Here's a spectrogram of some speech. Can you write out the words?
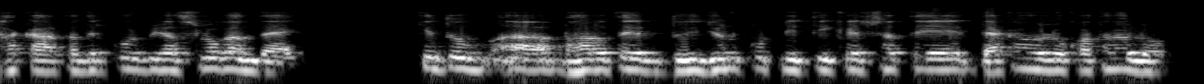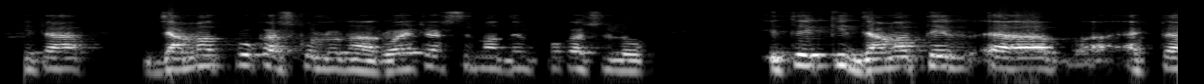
ঢাকা তাদের কর্মীরা স্লোগান দেয় কিন্তু ভারতের দুইজন কূটনীতিকের সাথে দেখা হলো কথা হলো এটা জামাত প্রকাশ করল না রয়টার্স এর মাধ্যমে প্রকাশ হলো এতে কি জামাতের আহ, একটা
